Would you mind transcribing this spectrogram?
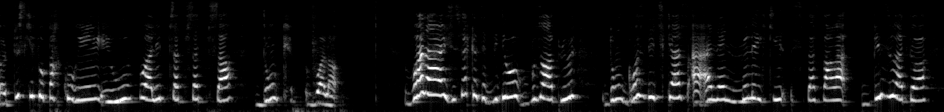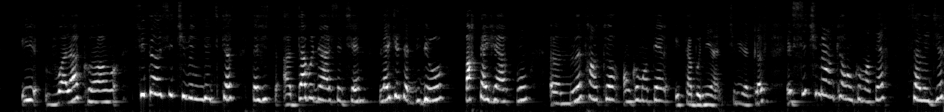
euh, tout ce qu'il faut parcourir et où il faut aller, tout ça, tout ça, tout ça. Donc voilà. Voilà, j'espère que cette vidéo vous aura plu. Donc grosse dédicace à Anen Meleki qui passe par là. Bisous à toi. Et voilà quoi. Si toi aussi tu veux une dédicace, t'as juste à t'abonner à cette chaîne, liker cette vidéo, partager à fond, euh, mettre un cœur en commentaire et t'abonner, activer la cloche. Et si tu mets un cœur en commentaire, ça veut dire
